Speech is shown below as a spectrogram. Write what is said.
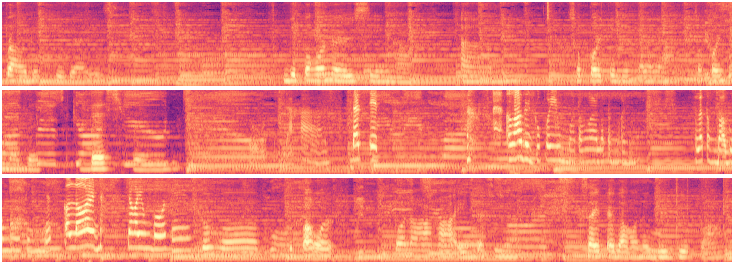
proud of you guys. Hindi po ako nursing ha. Um, supportive din talaga ako. Supportive my best, best friend. Ito ba? Ito pa ako, hindi pa ako nakakain kasi nga excited ako. Nag-review pa ako.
